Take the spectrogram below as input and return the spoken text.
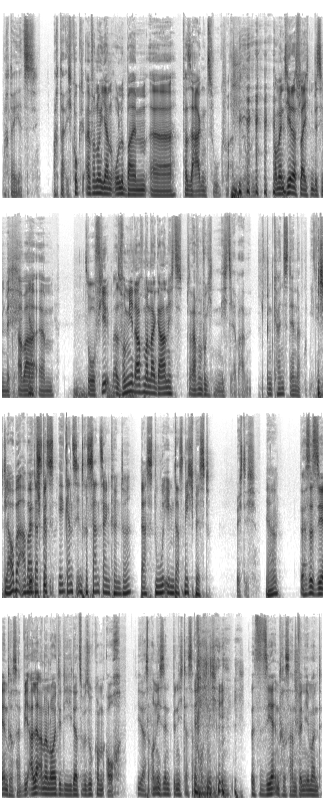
mach da jetzt, mach da, ich gucke einfach nur Jan Ole beim äh, Versagen zu quasi und kommentiere das vielleicht ein bisschen mit. Aber ähm, so viel, also von mir darf man da gar nichts, da darf man wirklich nichts erwarten. Ich bin kein Stand-up-Comedian. Ich glaube aber, Äh, dass das äh, ganz interessant sein könnte, dass du eben das nicht bist. Richtig. Ja. Das ist sehr interessant. Wie alle anderen Leute, die da zu Besuch kommen, auch. Die das auch nicht sind, bin ich das dann auch nicht. Das ist sehr interessant, wenn jemand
